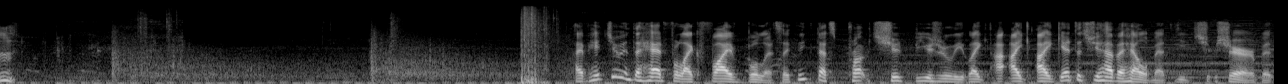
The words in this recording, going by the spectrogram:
Mm. I've hit you in the head for like five bullets. I think that's pro should be usually like I I, I get that you have a helmet, sh sure, but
